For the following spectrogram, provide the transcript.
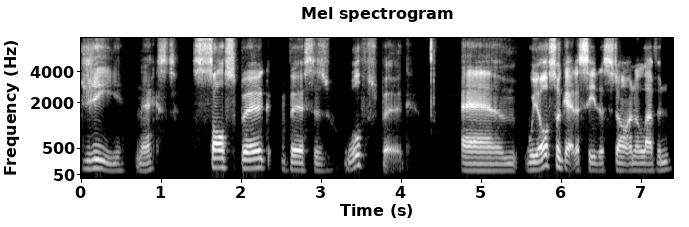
G next: Salzburg versus Wolfsburg. Um, we also get to see the starting eleven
